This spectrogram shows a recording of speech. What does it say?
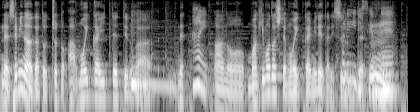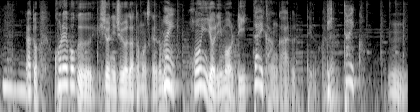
ねセミナーだとちょっとあもう一回行ってっていうのがうんねはい。あの巻き戻してもう一回見れたりすそるんで。れいいですよね。うん。うんうん。あとこれ僕非常に重要だと思うんですけれども、はい。本よりも立体感があるっていうのがね。立体感。うん、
